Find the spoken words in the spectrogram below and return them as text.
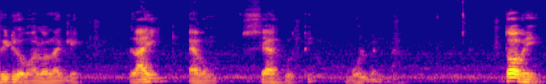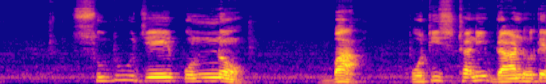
ভিডিও ভালো লাগলে লাইক এবং শেয়ার করতে ভুলবেন না। তবে শুধু যে পণ্য বা প্রতিষ্ঠানই ব্র্যান্ড হতে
